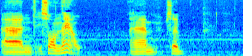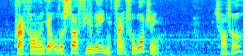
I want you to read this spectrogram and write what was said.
and it's on now. Um, so crack on and get all the stuff you need, and thanks for watching. Ta ta.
